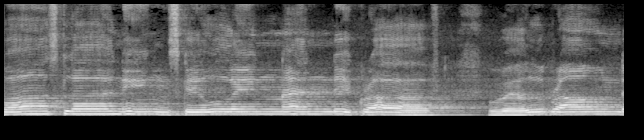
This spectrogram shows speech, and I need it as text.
Vast learning skill in handicraft craft well ground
